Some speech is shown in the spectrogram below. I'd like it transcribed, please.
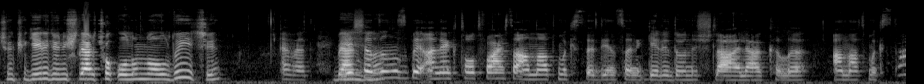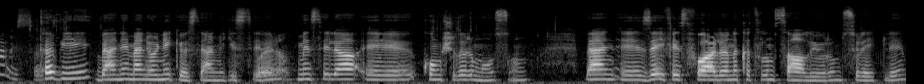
Çünkü geri dönüşler çok olumlu olduğu için Evet. Ben Yaşadığınız bir anekdot varsa anlatmak istediğiniz hani geri dönüşle alakalı anlatmak ister misiniz? Tabii ben hemen örnek göstermek isterim. Buyurun. Mesela e, komşularım olsun. Ben e, Zeyfes fuarlarına katılım sağlıyorum sürekli.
